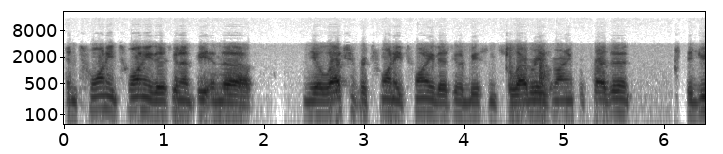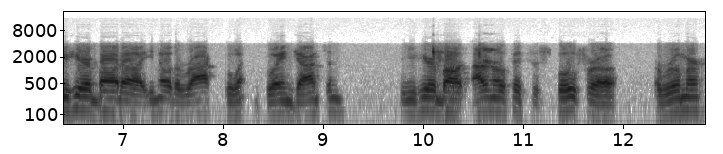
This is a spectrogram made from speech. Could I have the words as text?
in 2020, there's going to be in the in the election for 2020, there's going to be some celebrities running for president. Did you hear about uh, you know, The Rock, Dwayne- Johnson? Did you hear about? I don't know if it's a spoof or a, a rumor.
